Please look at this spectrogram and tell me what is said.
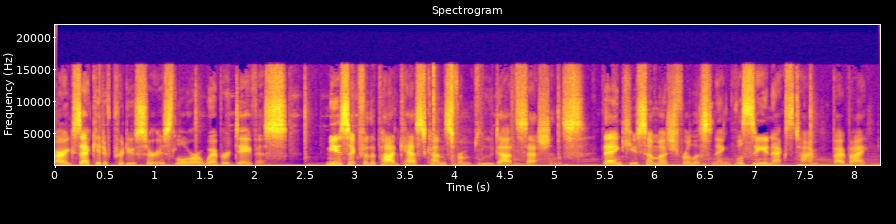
Our executive producer is Laura Weber Davis. Music for the podcast comes from Blue Dot Sessions. Thank you so much for listening. We'll see you next time. Bye bye.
